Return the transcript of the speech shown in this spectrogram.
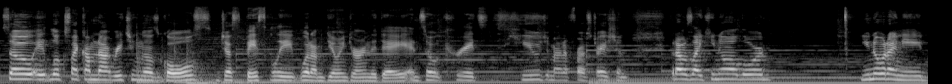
So it looks like I'm not reaching those goals, just basically what I'm doing during the day. And so it creates this huge amount of frustration. But I was like, you know what, Lord, you know what I need.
